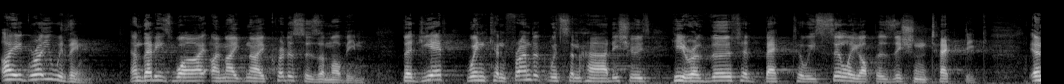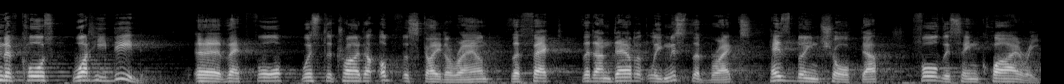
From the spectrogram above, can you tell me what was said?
I agree with him, and that is why I made no criticism of him. But yet, when confronted with some hard issues, he reverted back to his silly opposition tactic. And of course, what he did uh, that for was to try to obfuscate around the fact that undoubtedly Mr Bracks has been chalked up for this inquiry.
